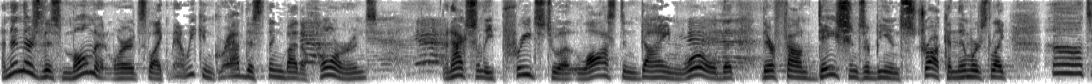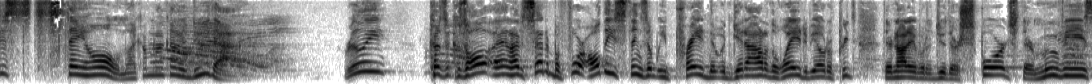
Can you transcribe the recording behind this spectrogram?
And then there's this moment where it's like, man, we can grab this thing by the horns and actually preach to a lost and dying world that their foundations are being struck. And then we're just like, oh, just stay home. Like, I'm not going to do that. Really? Because because all and I've said it before, all these things that we prayed that would get out of the way to be able to preach, they're not able to do their sports, their movies,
